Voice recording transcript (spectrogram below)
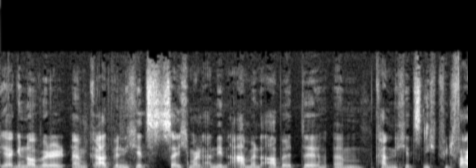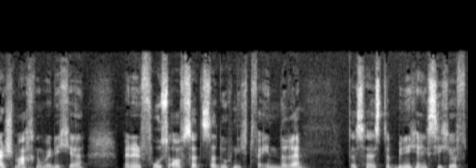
Ja, genau, weil ähm, gerade wenn ich jetzt, sage ich mal, an den Armen arbeite, ähm, kann ich jetzt nicht viel falsch machen, weil ich ja meinen Fußaufsatz dadurch nicht verändere. Das heißt, da bin ich eigentlich sicher auf,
